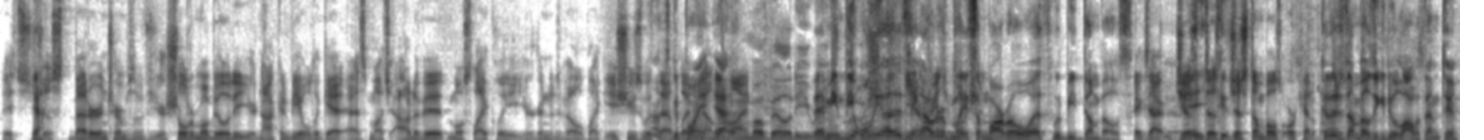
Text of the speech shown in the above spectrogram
It's Yeah. just better in terms of your shoulder mobility. You're not going to be able to get as much out of it. Most likely, you're going to develop like issues with That's a that good later point, down yeah. the line. Mobility. I mean, of the only other thing Yeah, I would replace a barbell with would be dumbbells. Exactly. Yeah, Just you just, just dumbbells or kettlebells. Because there's dumbbells, you can do a lot with them too.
